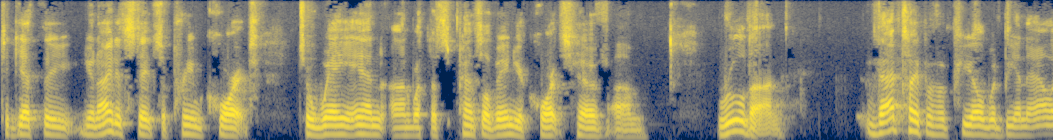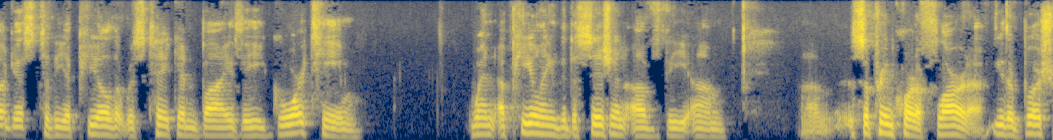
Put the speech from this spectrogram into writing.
to get the United States Supreme Court to weigh in on what the Pennsylvania courts have um, ruled on. That type of appeal would be analogous to the appeal that was taken by the Gore team when appealing the decision of the um, um, Supreme Court of Florida, either Bush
